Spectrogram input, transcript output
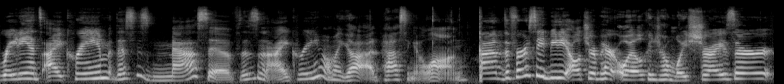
Radiance Eye Cream. This is massive. This is an eye cream. Oh my god, passing it along. Um, the First Aid Beauty Ultra Repair Oil Control Moisturizer.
